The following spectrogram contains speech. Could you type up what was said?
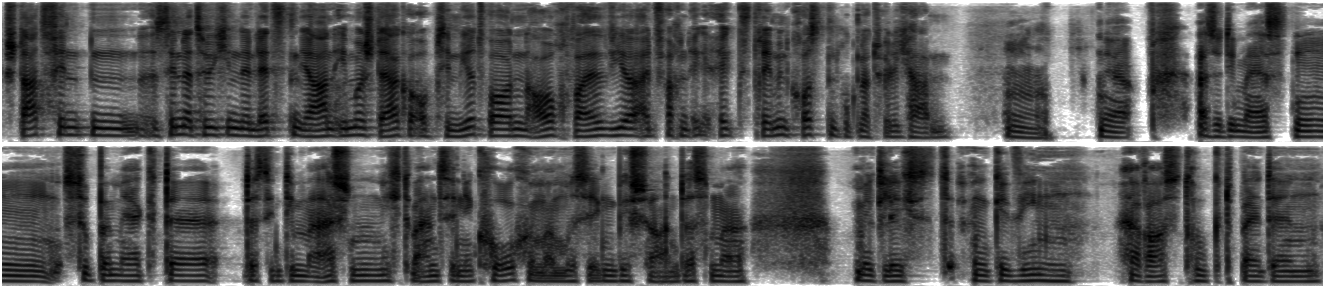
stattfinden, sind natürlich in den letzten Jahren immer stärker optimiert worden, auch weil wir einfach einen e-, extremen Kostendruck natürlich haben. Mhm. Ja, also die meisten Supermärkte, da sind die Margen nicht wahnsinnig hoch und man muss irgendwie schauen, dass man möglichst einen Gewinn herausdruckt bei den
